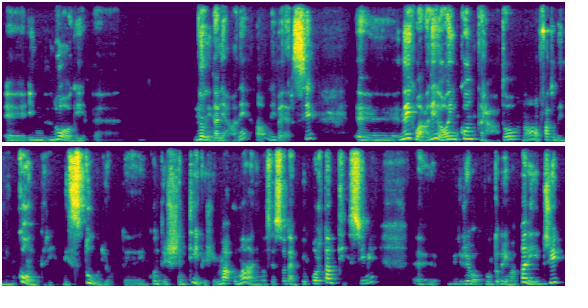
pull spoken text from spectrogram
ehm, in luoghi, ehm, non italiani, no, diversi, ehm, nei quali ho incontrato, no, ho fatto degli incontri di studio, de incontri scientifici, ma umani allo stesso tempo, importantissimi, ehm, vi dicevo appunto prima a Parigi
